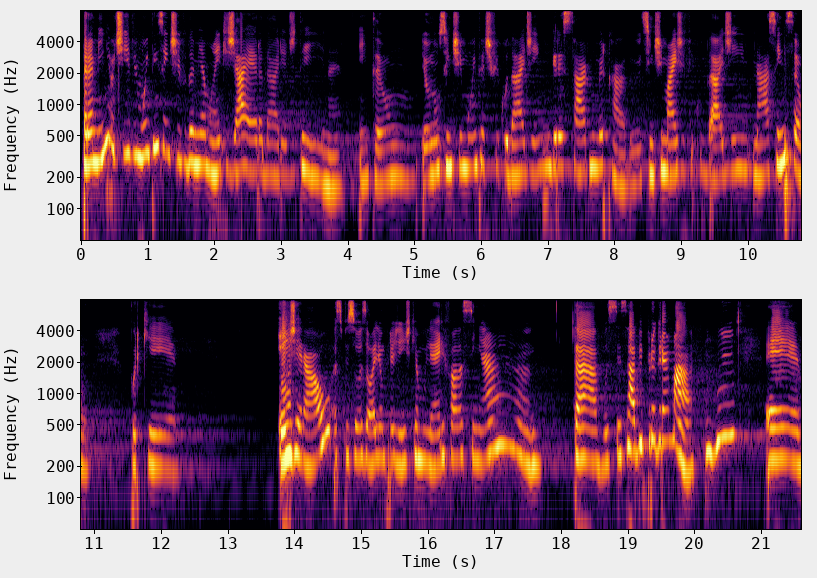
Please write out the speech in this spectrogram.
Para mim, eu tive muito incentivo da minha mãe, que já era da área de TI, né? Então, eu não senti muita dificuldade em ingressar no mercado. Eu senti mais dificuldade na ascensão, porque em geral, as pessoas olham pra gente que é mulher e falam assim: "Ah, tá, você sabe programar. Uhum. É,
